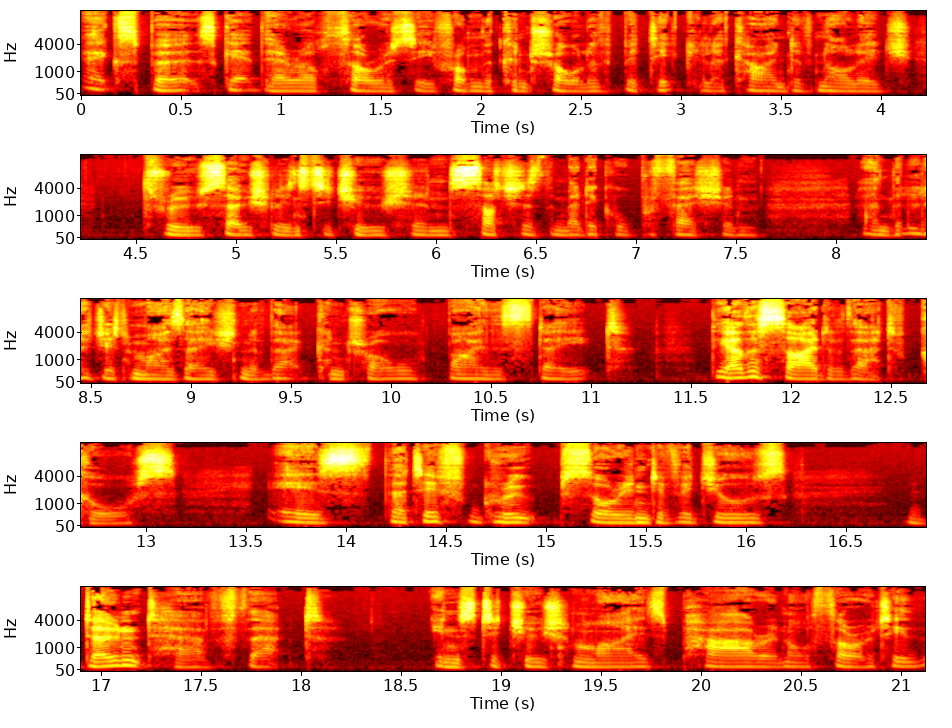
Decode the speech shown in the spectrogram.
experts get their authority from the control of a particular kind of knowledge through social institutions such as the medical profession and the legitimisation of that control by the state. The other side of that, of course, is that if groups or individuals don't have that institutionalised power and authority,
